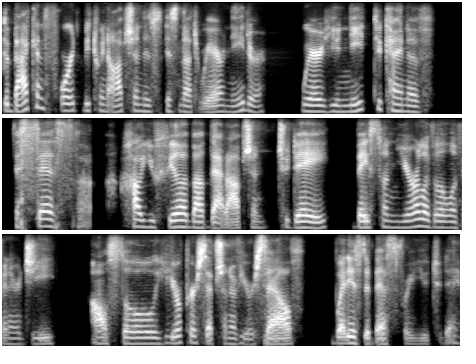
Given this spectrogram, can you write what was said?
the back and forth between options is, is not rare neither, where you need to kind of assess uh, how you feel about that option today based on your level of energy, also your perception of yourself, what is the best for you today.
